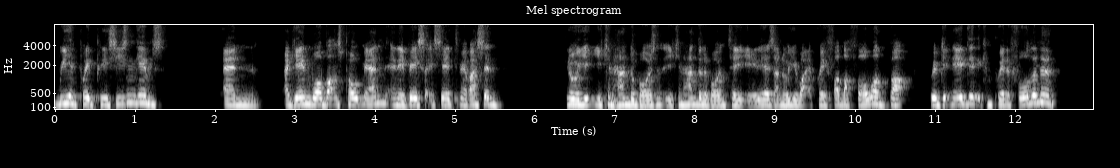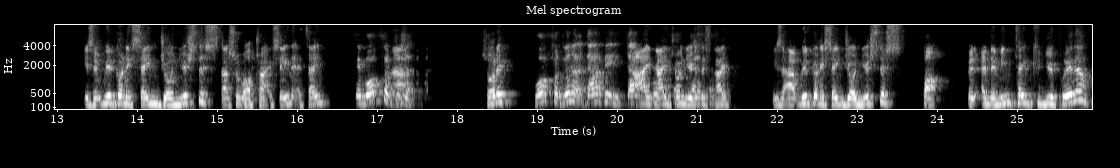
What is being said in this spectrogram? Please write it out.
we had played pre-season games, and again, Warburton's pulled me in, and he basically said to me, "Listen, you know, you, you can handle balls, you can handle the ball in tight areas. I know you want to play further forward, but we've got nobody that can play the forward now. Is it we're going to sign John Eustace? That's what we're trying to sign at the time. Hey, Watford, uh, is it? Sorry. Watford, wasn't it? Derby. Derby aye, aye, John Eustace. Aye. He's, uh, we're going to sign John Eustace, but, but in the meantime, can you play there?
